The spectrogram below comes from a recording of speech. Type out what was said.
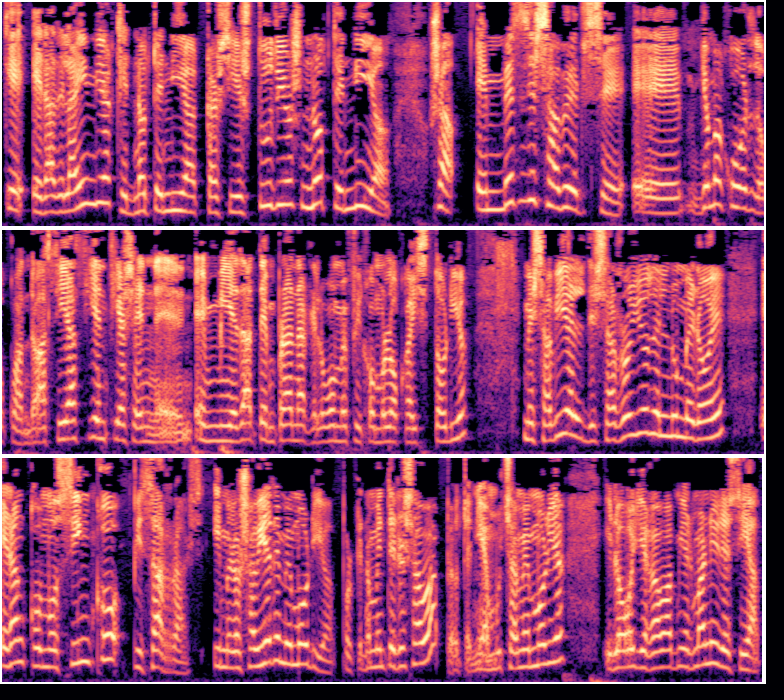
que era de la India, que no tenía casi estudios, no tenía... O sea, en vez de saberse, eh, yo me acuerdo cuando hacía ciencias en, en, mi edad temprana, que luego me fui como loca historia, me sabía el desarrollo del número E, eran como cinco pizarras, y me lo sabía de memoria, porque no me interesaba, pero tenía mucha memoria, y luego llegaba mi hermano y decía,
